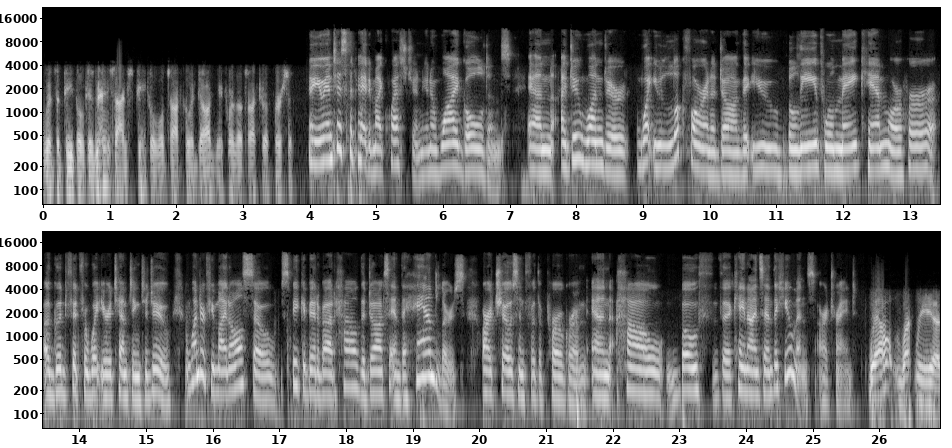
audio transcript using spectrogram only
with the people. Because many times people will talk to a dog before they'll talk to a person. Now, you anticipated my question, you know, why Goldens? And I do wonder what you look for in a dog that you believe will make him or her a good fit for what you're attempting to do. I wonder if you might also speak a bit about how the dogs and the handlers are chosen for the program and how both the canines and the humans are trained. Well, what we uh,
